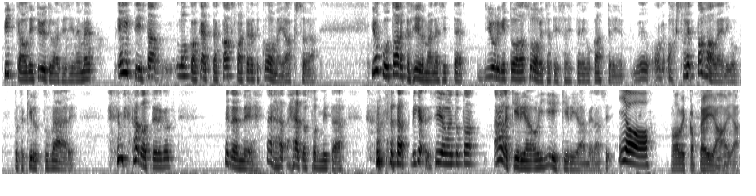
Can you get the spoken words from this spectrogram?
pitkään oltiin tyytyväisiä siinä. Me ehdittiin sitä logoa käyttää kaksi vai peräti kolme jaksoa joku tarkka silmäinen sitten juurikin tuolla Suomitsatissa sitten niin katteli, että on, onko toi tahalleen niin tuota kirjoitettu väärin. Me katsottiin, niin kuin, että miten niin, eihän, eihän tuossa ole mitään. Mikä, siellä oli tota, L-kirja oli J-kirjaimena. Joo. Palikka pejaajat.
